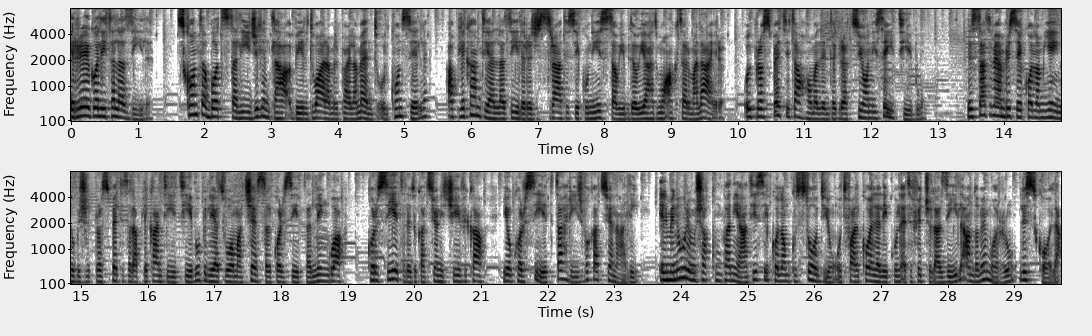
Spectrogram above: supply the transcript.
Ir-regoli tal-ażil. Skont abbozz ta' liġi li ntlaħaq qbil dwarha mill-Parlament u l-Kunsill, applikanti għall-ażil irreġistrati se jkunu jistgħu jibdew jaħdmu aktar malajr u l-prospetti tagħhom għall-integrazzjoni se jitjiebu. L-Istati Membri se jkollhom jgħinu biex il-prospetti tal-applikanti jitjiebu billi jagħtuhom aċċess għal korsijiet tal-lingwa, korsijiet tal-edukazzjoni ċivika jew korsijiet ta' taħriġ vokazzjonali. Il-minuri mhux akkumpanjati se jkollhom kustodju u t-tfal kollha li jkunu qed ifittxu l-ażil għandhom imorru l-iskola.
